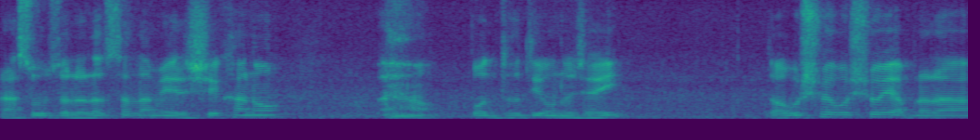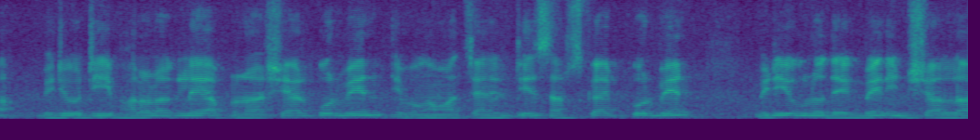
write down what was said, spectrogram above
রাসূল সাল্লাহ সাল্লামের শেখানো পদ্ধতি অনুযায়ী তো অবশ্যই অবশ্যই আপনারা ভিডিওটি ভালো লাগলে আপনারা শেয়ার করবেন এবং আমার চ্যানেলটি সাবস্ক্রাইব করবেন। ভিডিওগুলো দেখবেন ইনশাল্লাহ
